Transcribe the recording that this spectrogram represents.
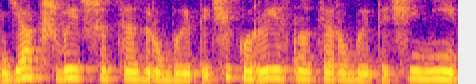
як швидше це зробити, чи корисно це робити, чи ні.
